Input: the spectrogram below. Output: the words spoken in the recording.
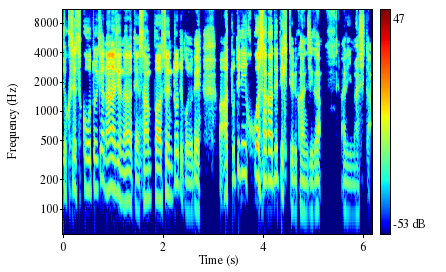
直接高等教は77.3%ということで、ま、圧倒的にここは差が出てきている感じがありました。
